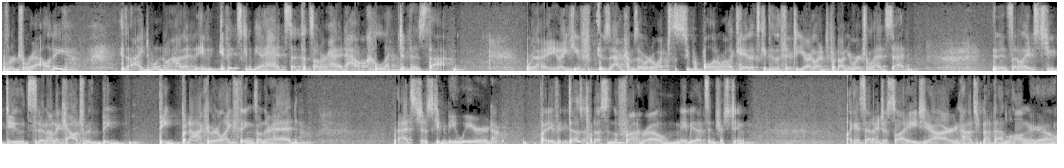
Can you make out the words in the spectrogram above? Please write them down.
virtual reality. Is I don't know how that if, if it's going to be a headset that's on our head, how collective is that? We're not, like if, if Zach comes over to watch the Super Bowl and we're like, hey, let's get to the 50 yard line, put on your virtual headset and then suddenly it's two dudes sitting on a couch with big, big binocular like things on their head. That's just going to be weird. But if it does put us in the front row, maybe that's interesting. Like I said, I just saw AJR in concert not that long ago,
